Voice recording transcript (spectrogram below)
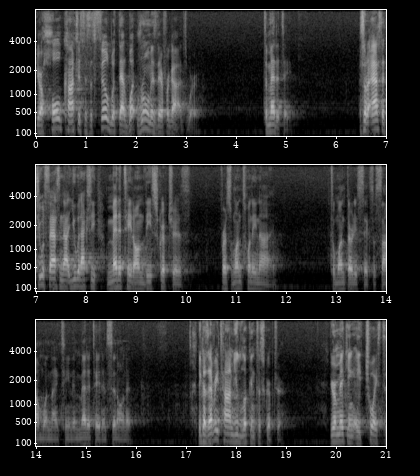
your whole consciousness is filled with that, what room is there for God's word? To meditate. So to ask that you would fast and now you would actually meditate on these scriptures, verse 129 to 136 of Psalm 119, and meditate and sit on it. Because every time you look into scripture, you're making a choice to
